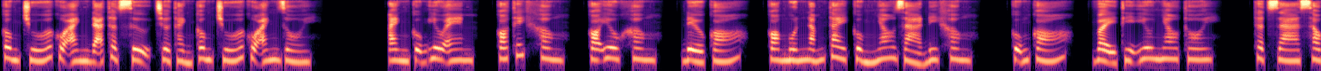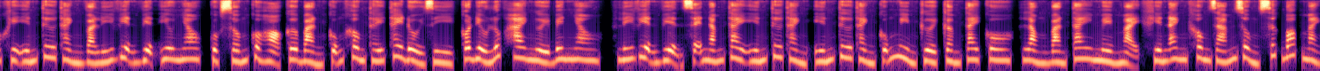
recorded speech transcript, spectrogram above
Công chúa của anh đã thật sự trở thành công chúa của anh rồi. Anh cũng yêu em, có thích không, có yêu không, đều có, có muốn nắm tay cùng nhau già đi không? Cũng có, vậy thì yêu nhau thôi. Thật ra sau khi Yến Tư Thành và Lý Viện Viện yêu nhau, cuộc sống của họ cơ bản cũng không thấy thay đổi gì, có điều lúc hai người bên nhau, Lý Viện Viện sẽ nắm tay Yến Tư Thành, Yến Tư Thành cũng mỉm cười cầm tay cô, lòng bàn tay mềm mại khiến anh không dám dùng sức bóp mạnh.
